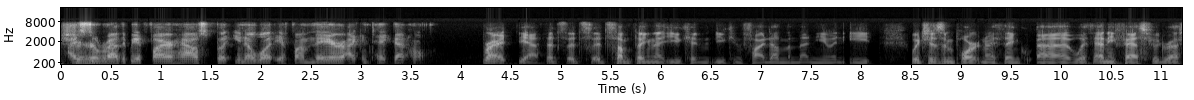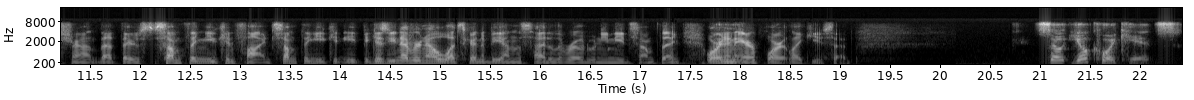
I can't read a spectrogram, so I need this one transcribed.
Sure. I'd still rather be at Firehouse, but you know what? If I'm there, I can take that home. Right. Yeah. That's it's it's something that you can you can find on the menu and eat, which is important, I think, uh, with any fast food restaurant that there's something you can find, something you can eat, because you never know what's going to be on the side of the road when you need something, or in an mm-hmm. airport, like you said. So Yokoi Kids,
